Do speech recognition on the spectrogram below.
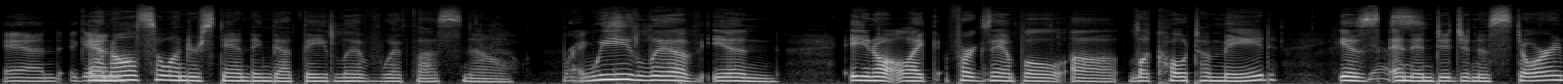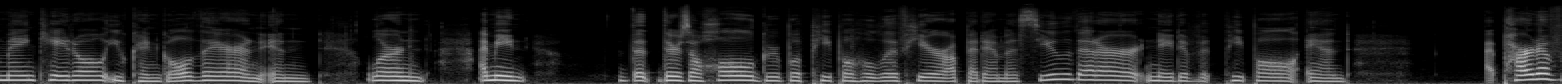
and again, and also understanding that they live with us now. Right, we live in, you know, like for example, uh, Lakota Made is Yes. an Indigenous store in Mankato. You can go there and and learn. I mean. The, there's a whole group of people who live here up at MSU that are Native people, and part of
